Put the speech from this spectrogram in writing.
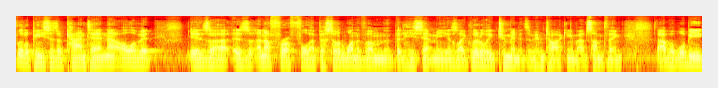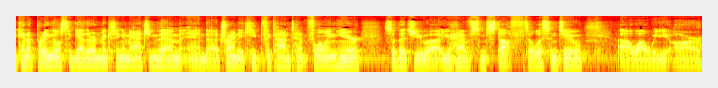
little pieces of content. Not all of it is uh, is enough for a full episode. One of them that he sent me is like literally two minutes of him talking about something. Uh, but we'll be kind of putting those together and mixing and matching them and uh, trying to keep the content flowing here so that you uh, you have some stuff to listen to uh, while we are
